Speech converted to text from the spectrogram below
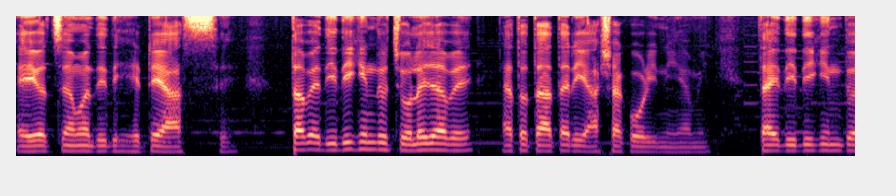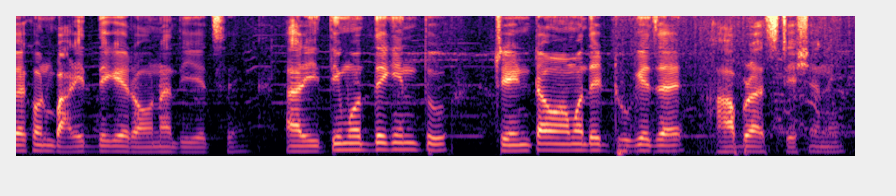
এই হচ্ছে আমার দিদি হেঁটে আসছে। তবে দিদি কিন্তু চলে যাবে, এত তাড়াতাড়ি আশা করিনি আমি। তাই দিদি কিন্তু এখন বাড়ির দিকে রওনা দিয়েছে। আর ইতিমধ্যে কিন্তু ট্রেনটাও আমাদের ঢুকে যায় হাবড়া স্টেশনে।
